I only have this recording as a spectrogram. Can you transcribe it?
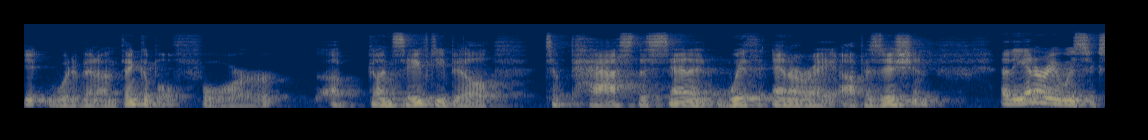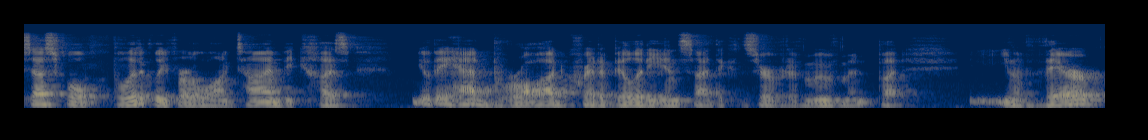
it would have been unthinkable for a gun safety bill to pass the Senate with NRA opposition. Now, the NRA was successful politically for a long time because you know they had broad credibility inside the conservative movement, but you know their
